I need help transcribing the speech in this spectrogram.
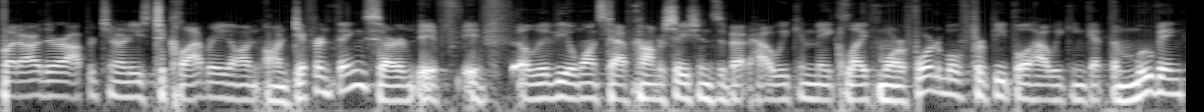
But are there opportunities to collaborate on on different things? Or if if Olivia wants to have conversations about how we can make life more affordable for people, how we can get them moving,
